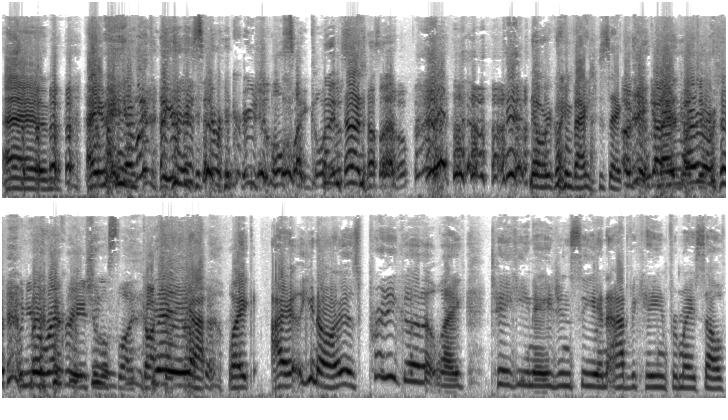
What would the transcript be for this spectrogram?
I, I mean, definitely thought you were going to say recreational cyclist. No, no. so- no, we're going back to sex. Okay, got it, gotcha. When you were a recreational slut, gotcha, yeah, yeah, yeah. gotcha. Like I, you know, I was pretty good at like taking agency and advocating for myself.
